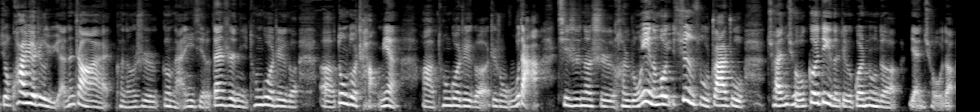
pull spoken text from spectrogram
就跨越这个语言的障碍，可能是更难一些的，但是你通过这个呃动作场面。啊，通过这个这种武打，其实呢是很容易能够迅速抓住全球各地的这个观众的眼球的。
